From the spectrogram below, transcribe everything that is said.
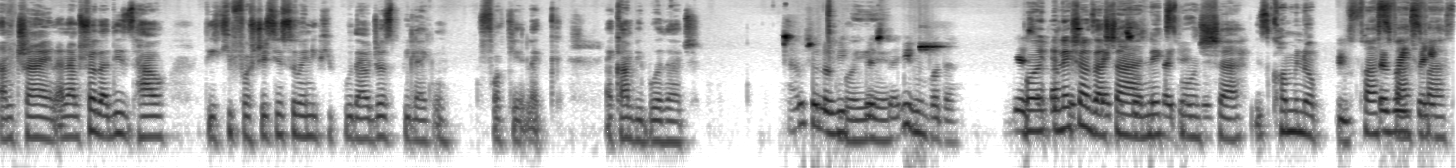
I'm trying, and I'm sure that this is how they keep frustrating so many people that will just be like, "Mm, fuck it, like I can't be bothered. I wish all of you But yeah. I didn't even bother. But elections are sha next month, sha. It's coming up fast, February fast, fast.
